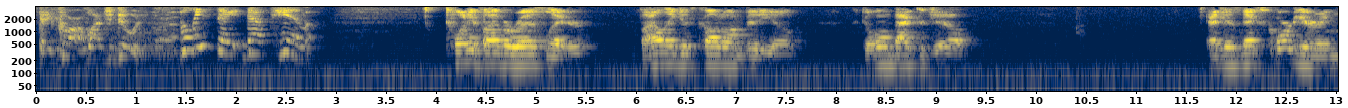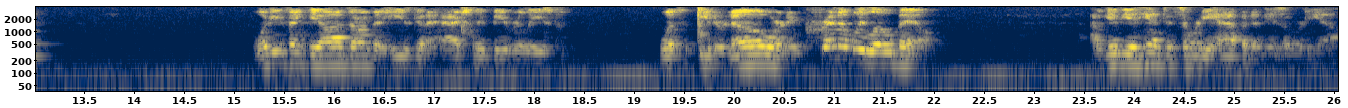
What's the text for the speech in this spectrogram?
Hey, Carl, why'd you do it? Police say that's him 25 arrests later, finally gets caught on video, going back to jail. At his next court hearing, what do you think the odds are that he's going to actually be released with either no or an incredibly low bail? I'll give you a hint it's already happened and he's already out.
